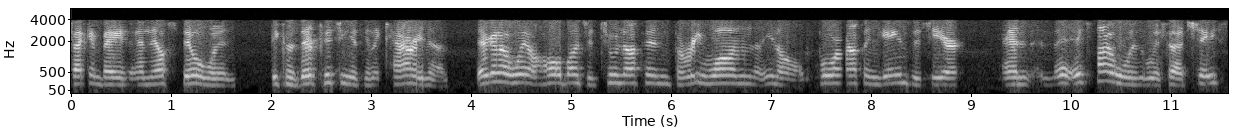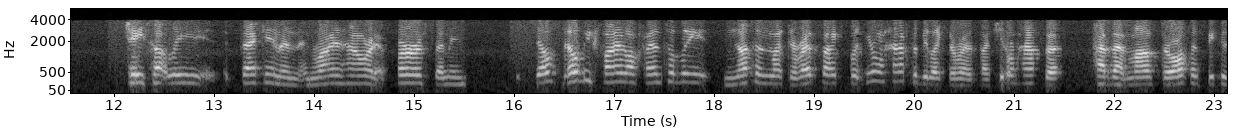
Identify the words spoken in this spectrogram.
second base, and they'll still win because their pitching is going to carry them. They're going to win a whole bunch of two nothing, three one, you know, four nothing games this year, and it's fine with with uh, Chase Chase Utley second and, and Ryan Howard at first. I mean, they'll they'll be fine offensively. Nothing like the Red Sox, but you don't have to be like the Red Sox. You don't have to have that monster offense because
